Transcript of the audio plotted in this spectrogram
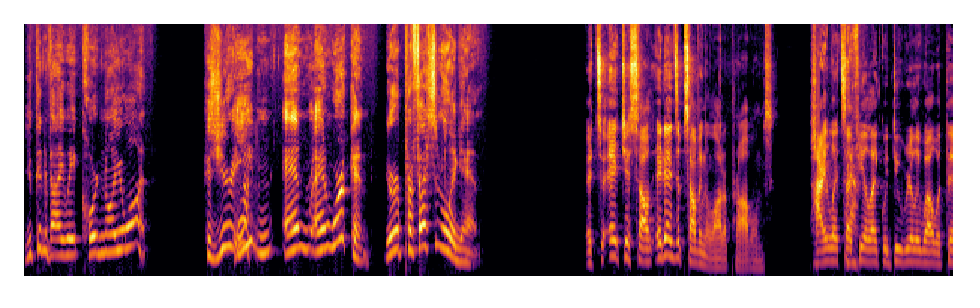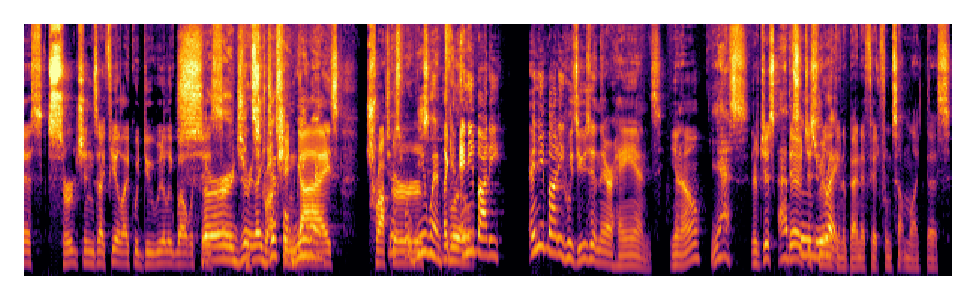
You can evaluate Corden all you want because you're eating and and working. You're a professional again. It's it just solves it ends up solving a lot of problems. Pilots, I feel like would do really well with this. Surgeons, I feel like would do really well with Surgery, this. like, just what Construction went- guys, truckers, we went like through. anybody, anybody who's using their hands, you know, Yes, They're just they're just really right. going to benefit from something like this.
